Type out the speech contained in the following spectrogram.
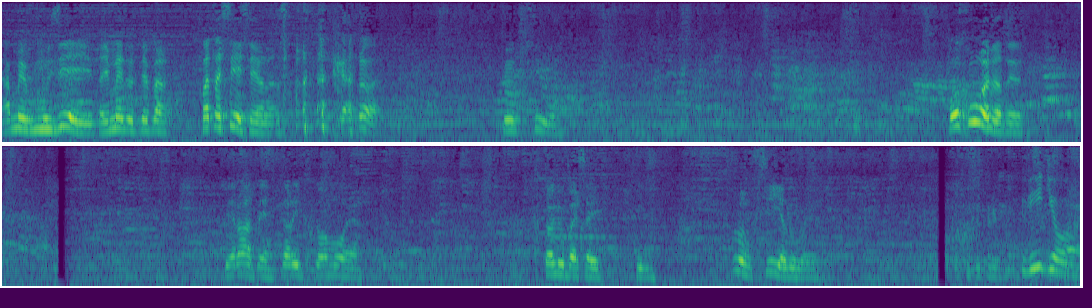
А ми в музеї, та й ми тут тепер фотосесія у нас. Хорош. Тут всі. Похоже ти. Пірати Карибського моря. Хто любить цей фільм? Ну, всі, я думаю. Відео. А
